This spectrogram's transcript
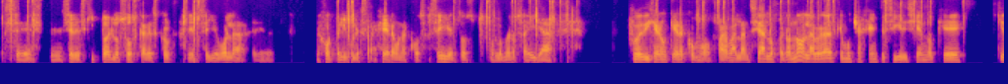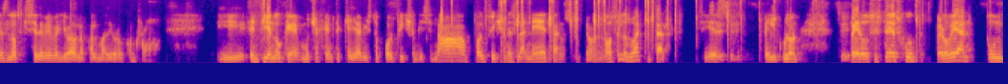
este, se desquitó en los Oscars, se, se llevó la eh, mejor película extranjera, una cosa así, entonces pues, por lo menos ahí ya fue, dijeron que era como para balancearlo, pero no, la verdad es que mucha gente sigue diciendo que Kieslowski se debe haber llevado la palma de oro con rojo. Y entiendo que mucha gente que haya visto Pulp Fiction dice, no, Pulp Fiction es la neta, no, no, se los voy a quitar, si es peliculón. Pero si ustedes juntan, pero vean, un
